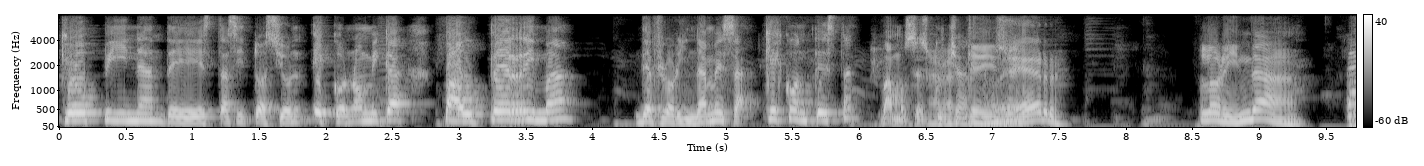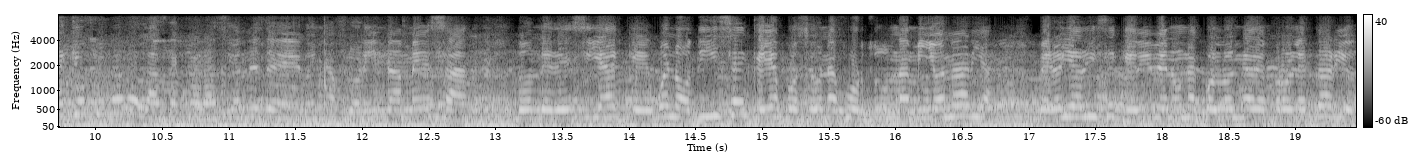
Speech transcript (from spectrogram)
¿qué opinan de esta situación económica paupérrima de Florinda Mesa? ¿Qué contestan? Vamos a escuchar. ¿Qué dice? Florinda. ¿Qué opina de las declaraciones de doña Florinda Mesa, donde decía que, bueno, dicen que ella posee una fortuna millonaria, pero ella dice que vive en una colonia de proletarios?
